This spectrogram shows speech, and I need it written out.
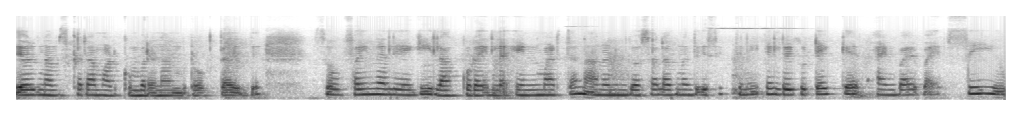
ದೇವ್ರಿಗೆ ನಮಸ್ಕಾರ ಮಾಡ್ಕೊಂಬರೋಣ ಅಂದ್ಬಿಟ್ಟು ಹೋಗ್ತಾ ಇದ್ದೆ. ಸೊ ಫೈನಲಿಯಾಗಿ ಲಾಕ್ ಕೂಡ ಇಲ್ಲ. ಎಂಡ್ ಮಾಡ್ತಾ ನಾನು ನಿಮಗೆ ಹೊಸ ಲಾಗ್ನೊಂದಿಗೆ ಸಿಗ್ತೀನಿ. ಎಲ್ರಿಗೂ take care and bye bye see you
